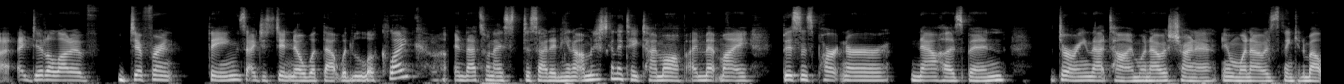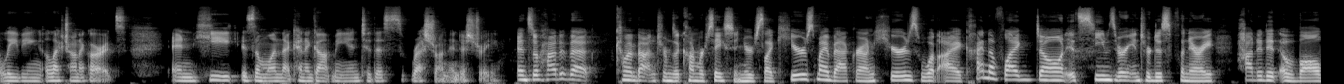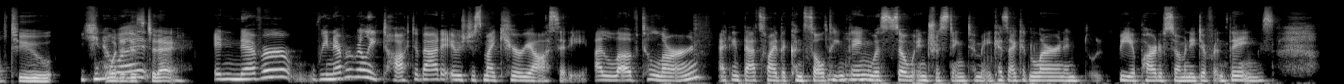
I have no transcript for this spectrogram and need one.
I, I did a lot of different things. I just didn't know what that would look like. And that's when I decided, you know, I'm just going to take time off. I met my business partner, now husband, during that time when I was trying to, and when I was thinking about leaving electronic arts. And he is the one that kind of got me into this restaurant industry. And so, how did that come about in terms of conversation? You're just like, here's my background, here's what I kind of like, don't. It seems very interdisciplinary. How did it evolve to you know what, what, it is today? It never we never really talked about it. It was just my curiosity. I love to learn. I think that's why the consulting mm-hmm. thing was so interesting to me because i could learn and be a part of so many different things.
